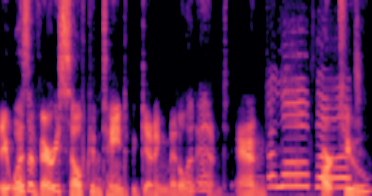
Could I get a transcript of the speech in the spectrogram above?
It was a very self contained beginning, middle, and end. And I love that. part two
